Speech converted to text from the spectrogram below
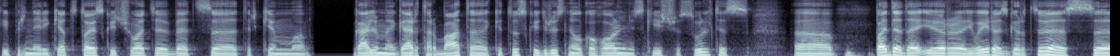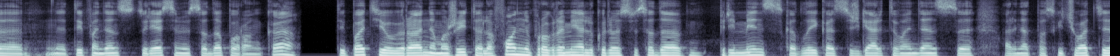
kaip ir nereikėtų to įskaičiuoti, bet e, tarkim, galime gerti arbatą, kitus skaidrius nealkoholinius kyščius, sultis. E, padeda ir įvairios gertuvės, taip vandens turėsim visada po ranka. Taip pat jau yra nemažai telefoninių programėlių, kurios visada primins, kad laikas išgerti vandens ar net paskaičiuoti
